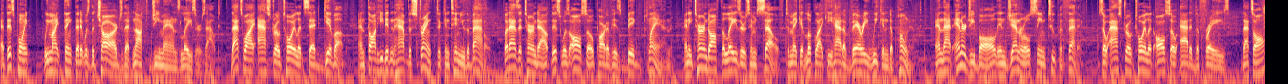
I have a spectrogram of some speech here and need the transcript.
At this point, we might think that it was the charge that knocked G-Man's lasers out. That's why Astro Toilet said give up and thought he didn't have the strength to continue the battle. But as it turned out, this was also part of his big plan, and he turned off the lasers himself to make it look like he had a very weakened opponent. And that energy ball in general seemed too pathetic. So Astro Toilet also added the phrase, that's all?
